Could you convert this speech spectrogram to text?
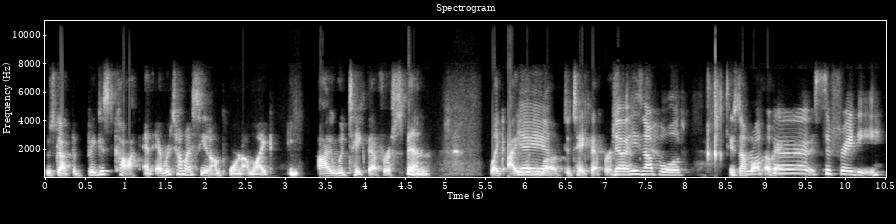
who's got the biggest cock. And every time I see it on porn, I'm like, I would take that for a spin. Like, I Yeah, would yeah. love to take that for a No, spin. he's not bald. He's not Rocco bald. Okay. Siffredi.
